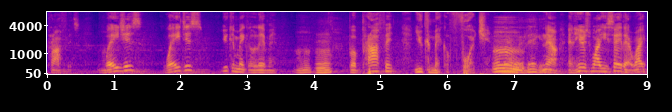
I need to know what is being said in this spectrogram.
profits. Mm-hmm. Wages, wages, you can make a living. Mm-hmm. But profit, you can make a fortune. Mm. Now, and here's why you say that, right?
